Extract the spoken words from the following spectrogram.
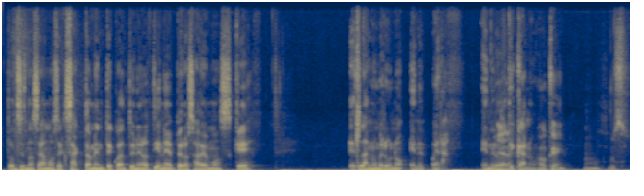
Entonces no sabemos exactamente cuánto dinero tiene, pero sabemos que es la número uno en el, era, en el Era. Vaticano. Ok. No, pues,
